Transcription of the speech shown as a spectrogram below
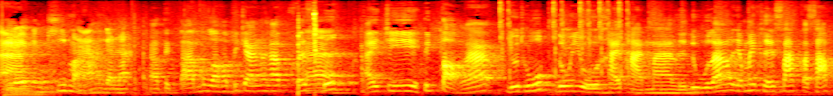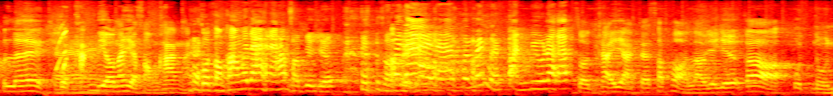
อ่าเละเป็นขี้หมาเหมือนกันนะเอาติดตามพวกเราครับ Hobby Gang นะครับ Facebook IG TikTok นะ YouTube ดูอยู่ใครผ่านมาหรือดูแล้วยังไม่เคย sub ก็ sub ไปเลย กดครั้งเดียวนะอย่าสองครั้งอะกดสองครั้งไม่ได้นะครับ sub เยอะๆ sub ไม่ได้อะนะมันไม่เหมือนปั่นวิวนะครับส่วนใครอยากจะ support เราเยอะๆก็อุดหนุน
